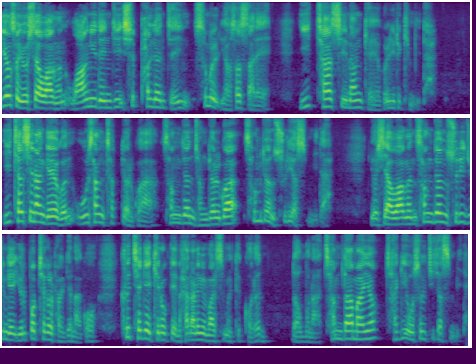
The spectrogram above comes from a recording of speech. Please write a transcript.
이어서 요시아 왕은 왕이 된 지 18년째인 26살에 2차 신앙개혁을 일으킵니다. 2차 신앙개혁은 우상척결과 성전 정결과 성전 수리였습니다. 요시아 왕은 성전 수리 중에 율법책을 발견하고 그 책에 기록된 하나님의 말씀을 듣고는 너무나 참담하여 자기 옷을 찢었습니다.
